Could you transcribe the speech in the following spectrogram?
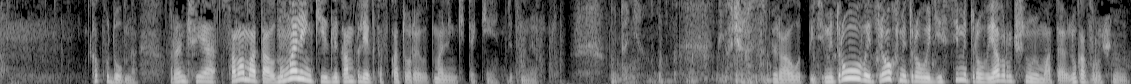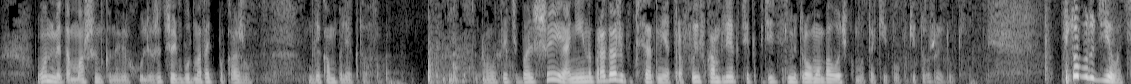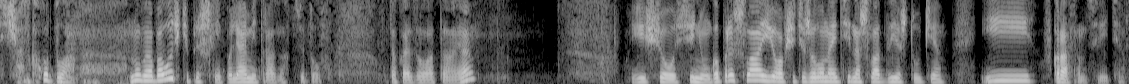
Как удобно. Раньше я сама мотала. Ну, маленькие для комплектов, которые вот маленькие такие. Где-то у меня тут. Вот они вчера собирала. Вот пятиметровый, трехметровый, десятиметровый. Я вручную мотаю. Ну, как вручную. Вон у меня там машинка наверху лежит. Сегодня буду мотать, покажу. Для комплектов. А вот эти большие, они и на продажу по 50 метров, и в комплекте к 50-метровым оболочкам вот такие клубки тоже идут. Что буду делать сейчас? Какой план? Новые оболочки пришли, полиамид разных цветов. Вот такая золотая. Еще синюга пришла. Ее вообще тяжело найти. Нашла две штуки. И в красном цвете.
